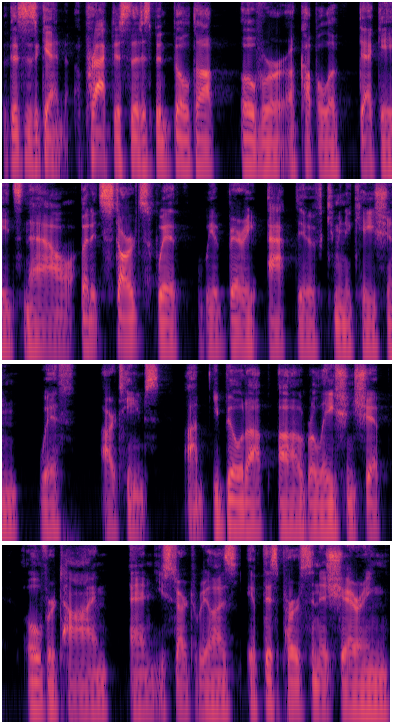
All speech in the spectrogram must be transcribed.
this is again a practice that has been built up over a couple of decades now, but it starts with we have very active communication with our teams. Um, you build up a relationship over time and you start to realize if this person is sharing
